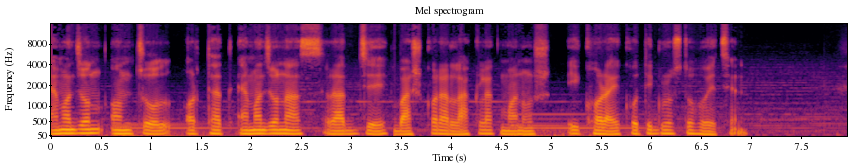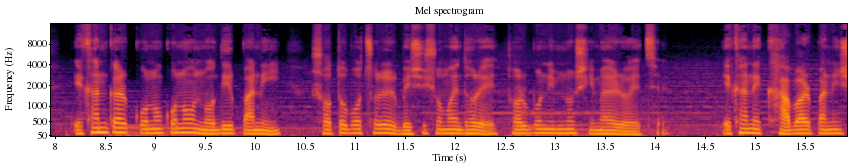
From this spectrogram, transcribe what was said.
অ্যামাজন অঞ্চল, অর্থাৎ অ্যামাজনাস রাজ্যে বাস করা লাখ লাখ মানুষ এই খরায় ক্ষতিগ্রস্ত হয়েছেন। এখানকার কোনো কোনো নদীর পানি শত বছরের বেশি সময় ধরে সর্বনিম্ন সীমায় রয়েছে। এখানে খাবার পানির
